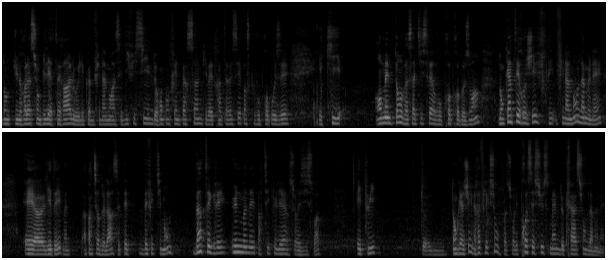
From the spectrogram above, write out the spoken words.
donc d'une relation bilatérale où il est comme finalement assez difficile de rencontrer une personne qui va être intéressée par ce que vous proposez et qui en même temps va satisfaire vos propres besoins? Donc interroger finalement la monnaie. Et euh, l'idée, ben, à partir de là, c'était effectivement d'intégrer une monnaie particulière sur les e et puis d'engager une réflexion sur les processus même de création de la monnaie.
